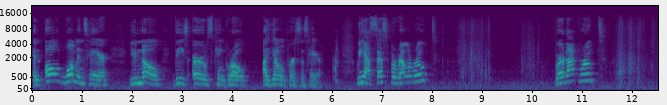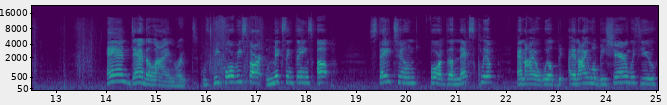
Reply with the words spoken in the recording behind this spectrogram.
an old woman's hair, you know these herbs can grow a young person's hair. We have sarsaparilla root, burdock root, and dandelion root. Before we start mixing things up, stay tuned for the next clip and I will be and I will be sharing with you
